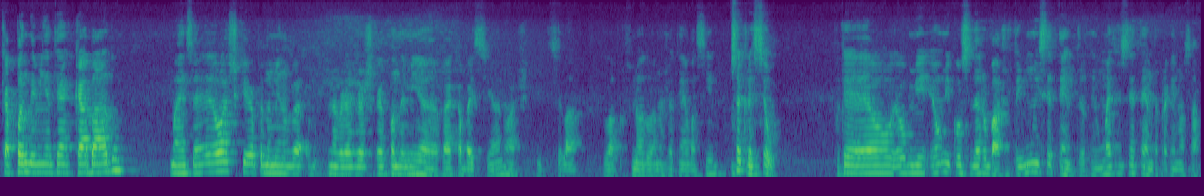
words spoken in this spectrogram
que a pandemia tenha acabado. Mas é, eu acho que a pandemia vai. Na verdade, eu acho que a pandemia vai acabar esse ano. Eu acho que, sei lá, lá pro final do ano já tem a vacina. Você cresceu? Porque eu, eu, me, eu me considero baixo. Eu tenho 1,70. Eu tenho 1,70m, pra quem não sabe.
